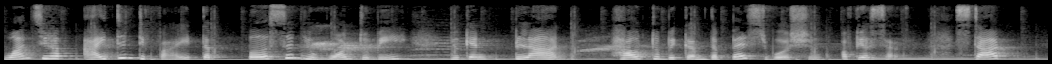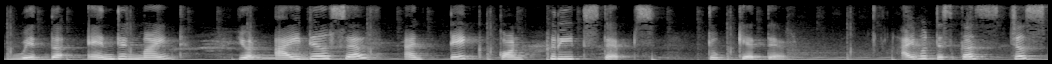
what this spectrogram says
Once you have identified the person you want to be, you can plan how to become the best version of yourself. Start with the end in mind, your ideal self, and take concrete steps to get there. I would discuss just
